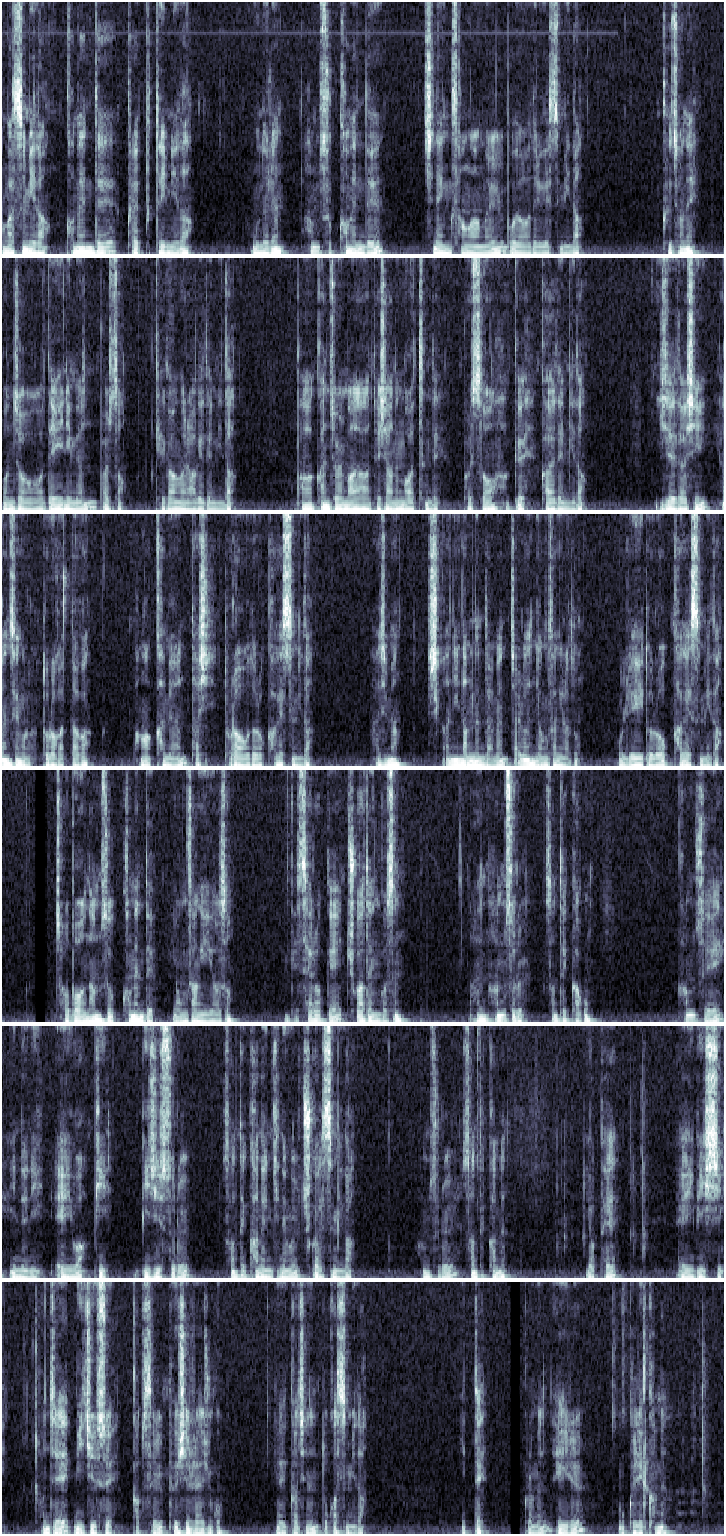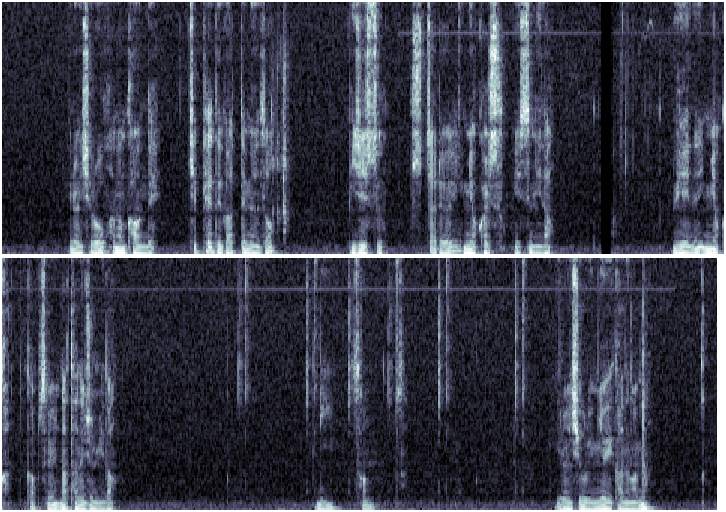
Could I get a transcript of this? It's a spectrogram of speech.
반갑습니다. 커맨드 크래프트입니다. 오늘은 함수 커맨드 진행 상황을 보여드리겠습니다. 그 전에 먼저 내일이면 벌써 개강을 하게 됩니다. 방학한 지 얼마 되지 않은 것 같은데 벌써 학교에 가야 됩니다. 이제 다시 현생으로 돌아갔다가 방학하면 다시 돌아오도록 하겠습니다. 하지만 시간이 남는다면 짧은 영상이라도 올리도록 하겠습니다. 저번 함수 커맨드 영상에 이어서 이렇게 새롭게 추가된 것은 나는 함수를 선택하고 함수에 있는 이 a와 b 미지수를 선택하는 기능을 추가했습니다. 함수를 선택하면 옆에 a, b, c 현재 미지수의 값을 표시를 해주고 여기까지는 똑같습니다. 이때 그러면 a를 우클릭하면 이런 식으로 화면 가운데 키패드가 뜨면서 미지수 숫자를 입력할 수 있습니다. 위에는 입력한 값을 나타내 줍니다. 2, 3, 4 이런 식으로 입력이 가능하며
